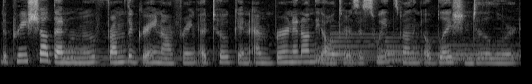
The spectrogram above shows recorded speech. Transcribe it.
The priest shall then remove from the grain offering a token and burn it on the altar as a sweet smelling oblation to the Lord.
